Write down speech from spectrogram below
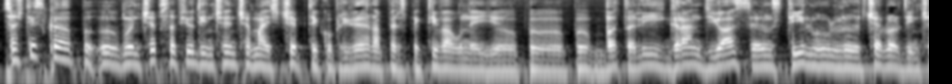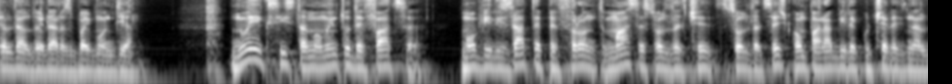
Să știți că uh, încep să fiu din ce în ce mai sceptic cu privire la perspectiva unei uh, bătălii grandioase în stilul celor din cel de-al doilea război mondial. Nu există în momentul de față mobilizate pe front mase soldăce- soldățești comparabile cu cele din, al,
